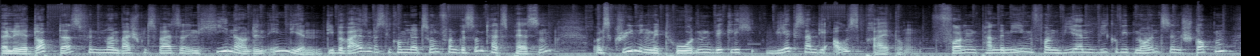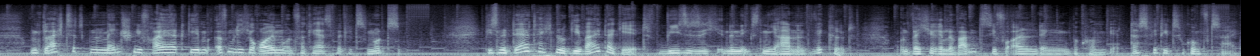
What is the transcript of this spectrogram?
Early Adopters findet man beispielsweise in China und in Indien, die beweisen, dass die Kombination von Gesundheitspässen und Screening-Methoden wirklich wirksam die Ausbreitung von Pandemien, von Viren wie Covid-19 stoppen und gleichzeitig den Menschen die Freiheit geben, öffentliche Räume und Verkehrsmittel zu nutzen. Wie es mit der Technologie weitergeht, wie sie sich in den nächsten Jahren entwickelt und welche Relevanz sie vor allen Dingen bekommen wird, das wird die Zukunft zeigen.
